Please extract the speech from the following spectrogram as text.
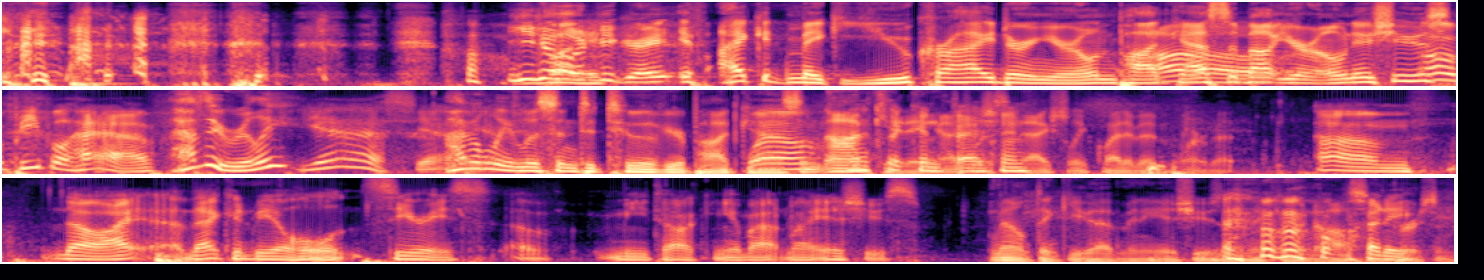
you know what would be great if I could make you cry during your own podcast Oh. about your own issues. Oh, people have. Have they really? Yes. Yeah. I've only listened to two of your podcasts. Well, no, I'm that's a kidding. I've listened confession. to actually quite a bit more, but Um. No. I. Uh, that could be a whole series of me talking about my issues. I don't think you have many issues. I think you're an awesome Buddy. person.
